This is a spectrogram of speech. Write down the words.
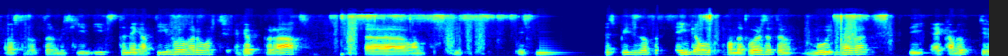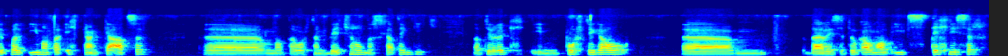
dat, er misschien iets te negatief over wordt gepraat. Uh, want het is, het is niet een speech dat enkel van de voorzetten moet hebben. Die, hij kan ook, het is ook wel iemand dat echt kan kaatsen. Uh, want dat wordt een beetje onderschat, denk ik. Natuurlijk, in Portugal, daar is het ook allemaal iets technischer.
